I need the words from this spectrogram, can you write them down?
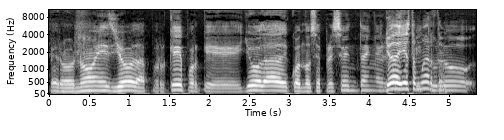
pero no es Yoda. ¿Por qué? Porque Yoda cuando se presenta en el Yoda ya está capítulo-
